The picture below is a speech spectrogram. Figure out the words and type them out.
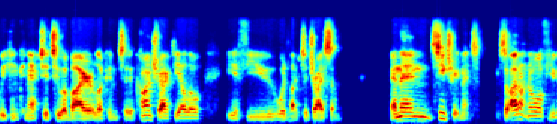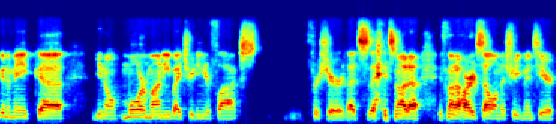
we can connect you to a buyer looking to contract yellow if you would like to try some. And then seed treatment. So I don't know if you're going to make uh, you know more money by treating your flax for sure. That's it's not a it's not a hard sell on the treatment here.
